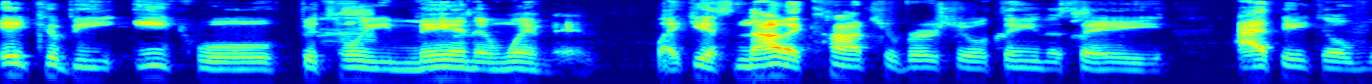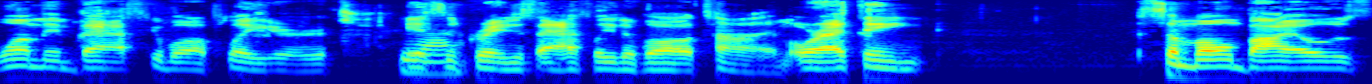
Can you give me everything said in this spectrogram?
it could be equal between men and women. Like it's not a controversial thing to say. I think a woman basketball player Yeah. is the greatest athlete of all time, or I think Simone Biles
